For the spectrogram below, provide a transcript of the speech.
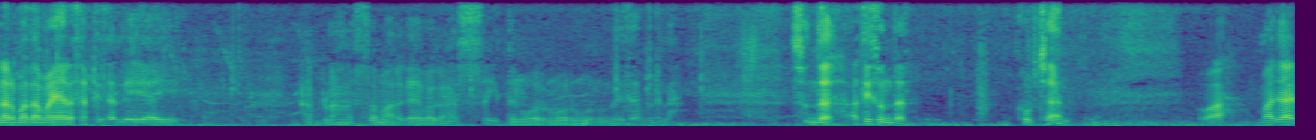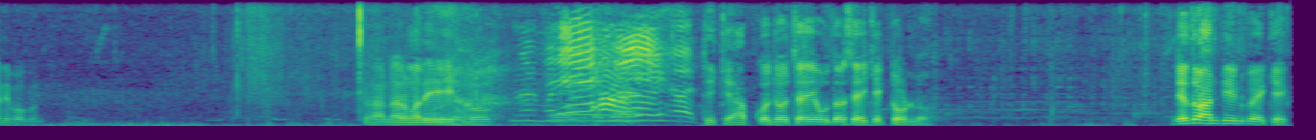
नर्मदा मैयासाठी चालली आहे आपला असा मार्ग आहे बघा, असा इथून वरून वरून वरून आपल्याला. सुंदर, अतिसुंदर. खूप छान. वा, मज़ा आली बघून. चला, नर्मदे ठीक है आपको जो चाहिए, उधर से एक एक तोड़ लो. दे दो आंटी इनको एक एक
